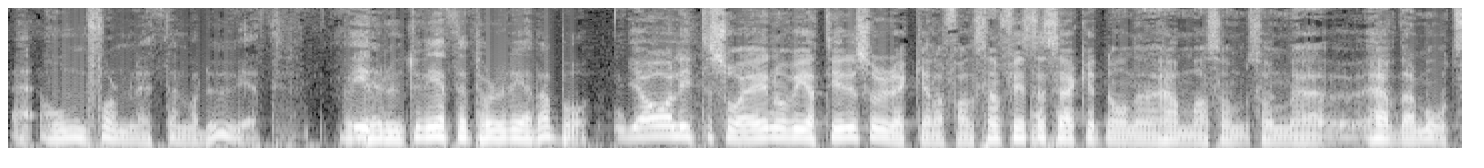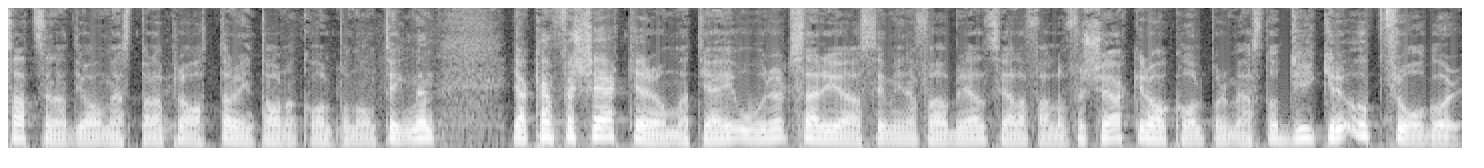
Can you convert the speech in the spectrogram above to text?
eh, om Formel 1 än vad du vet. Det du inte vet det tar du reda på. Ja, lite så. Jag är nog vetgirig så det räcker i alla fall. Sen finns det säkert någon hemma som, som eh, hävdar motsatsen, att jag mest bara pratar och inte har någon koll på någonting. Men jag kan försäkra er om att jag är oerhört seriös i mina förberedelser i alla fall och försöker ha koll på det mesta. Och dyker det upp frågor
